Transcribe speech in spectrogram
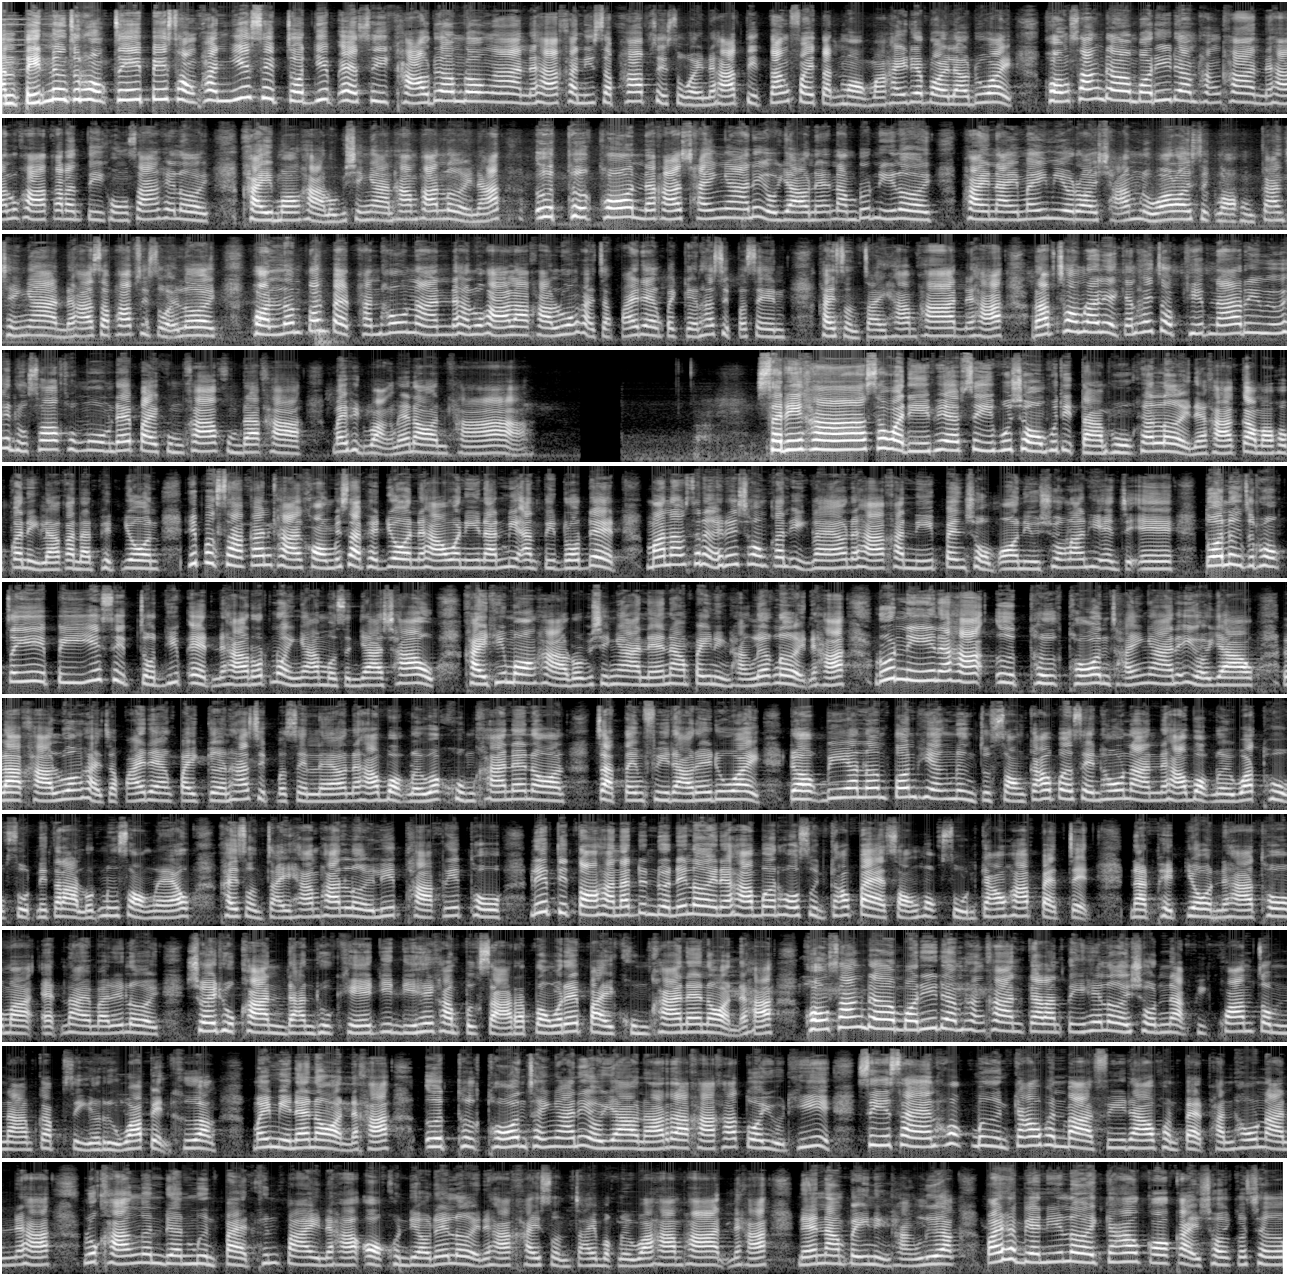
อันติด 1.6G ปี 2020จด21สีขาวเดิมโรงงานนะคะ คันนี้สภาพสวยๆนะคะ ติดตั้งไฟตัดหมอกมาให้เรียบร้อยแล้วด้วย โครงสร้างเดิมบอดี้เดิมทั้งคันนะคะ ลูกค้าการันตีโครงสร้างให้เลย ใครมองหารถไปใช้งานห้ามพลาดเลยนะ อึดถึกทนนะคะ ใช้งานได้ยาวๆแนะนำรุ่นนี้เลย ภายในไม่มีรอยช้ำหรือว่ารอยสึกหรอของการใช้งานนะคะ สภาพสวยๆเลย ผ่อนเริ่มต้น 8,000 เท่านั้นนะคะลูกค้าราคาล่วงหายจากป้ายแดงไปเกิน 50%ใครสนใจห้ามพลาดนะคะ รับชมรายละเอียดกันให้จบคลิปนะรีวิวเห็นทุกซอกทุกมุมได้ไปคุ้มค่าคุ้มราคา ไม่ผิดหวังแน่นอนค่ะ สวัสดีค่ะ สวัสดี PFC ผู้ชมผู้ติดตามทุกท่านเลยนะคะ กลับมาพบกันอีกแล้วกับนัดเพชรยนต์ที่ปรึกษาการขายของบริษัทเพชรยนต์นะคะ วันนี้นัดมีอันติดรถเด็ด มานำเสนอให้ได้ชมกันอีกแล้วนะคะ คันนี้เป็นโฉม all new ช่วงล่างที่ NGA ตัว 1.6G ปี 20.21 นะคะ รถหน่วยงานหมดสัญญาเช่า ใครที่มองหารถไปใช้งานแนะนำไปหนึ่งทางเลือกเลยนะคะ รุ่นนี้นะคะอึดถึกทนใช้งานได้อีกยาว ราคาล่วงหายจากป้ายแดงไปเกิน 50%แล้วนะคะ บอกเลยว่าคุ้มค่าแน่นอนจัดเต็มฟรีดาวได้ด้วย ดอกเบี้ยเริ่มต้นเพียง 1.29%เท่านั้นนะคะ บอกเลยว่าถูกสุดในตลาดรถมือสองแล้ว ใครสนใจห้ามพลาดเลยรีบทักรีบโทร รีบติดต่อหานัดด่วนๆได้เลยนะคะ เบอร์โทร 0982609587 นัดเพชรยนต์นะคะ โทรมาแอดไลน์มาได้เลย ช่วยทุกคัน ดันทุกเคสยินดีให้คำปรึกษารับรองว่าได้ไปคุ้มค่าแน่นอนนะคะ โครงสร้างเดิมบอดี้เดิมทั้งคันการันตีให้เลยชนหนักพลิกคว่ำจมน้ำกับสีหรือว่าเปลี่ยนเครื่องไม่มีแน่นอนนะคะ อึดถึกทนใช้งานได้ยาวๆนะ ราคาค่าตัวอยู่ที่ 4 6 9 0 9,000 บาท ฟรีดาวผ่อน 8,000 เท่านั้นนะคะ ลูกค้าเงินเดือน 18,000 ขึ้นไปนะคะ ออกคนเดียวได้เลยนะคะ ใครสนใจบอกเลยว่าห้ามพลาดนะคะ แนะนำไปอีกหนึ่งทางเลือกป้ายทะเบียนนี้เลย 9 กไก่ชอยกระเชอ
